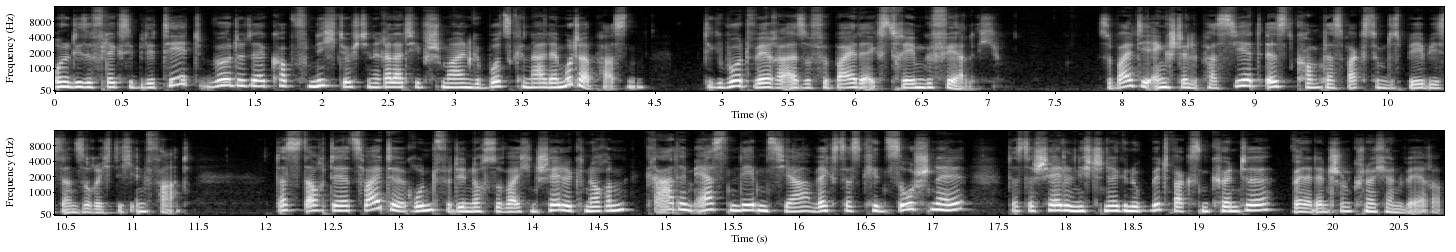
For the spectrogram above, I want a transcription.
Ohne diese Flexibilität würde der Kopf nicht durch den relativ schmalen Geburtskanal der Mutter passen. Die Geburt wäre also für beide extrem gefährlich. Sobald die Engstelle passiert ist, kommt das Wachstum des Babys dann so richtig in Fahrt. Das ist auch der zweite Grund für den noch so weichen Schädelknochen. Gerade im ersten Lebensjahr wächst das Kind so schnell, dass der Schädel nicht schnell genug mitwachsen könnte, wenn er denn schon knöchern wäre.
